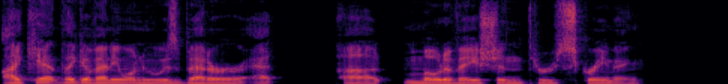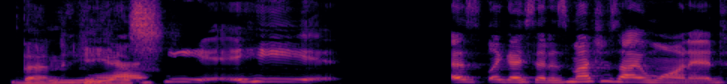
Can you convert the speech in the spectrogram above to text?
I can't think of anyone who is better at uh, motivation through screaming than he yeah, is. he he as like I said, as much as I wanted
